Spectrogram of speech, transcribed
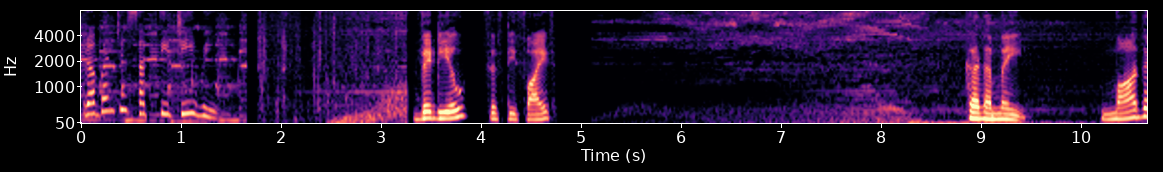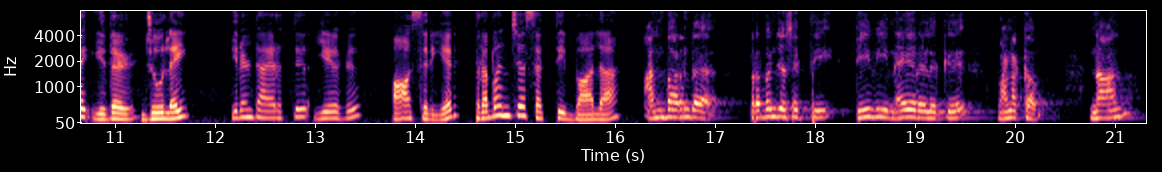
பிரபஞ்ச சக்தி TV Video 55 கடமை மாத இதழ் ஜூலை இரண்டாயிரத்து ஏழு. ஆசிரியர் பிரபஞ்ச சக்தி பாலா. அன்பார்ந்த பிரபஞ்ச சக்தி டிவி நேயர்களுக்கு வணக்கம். நான்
